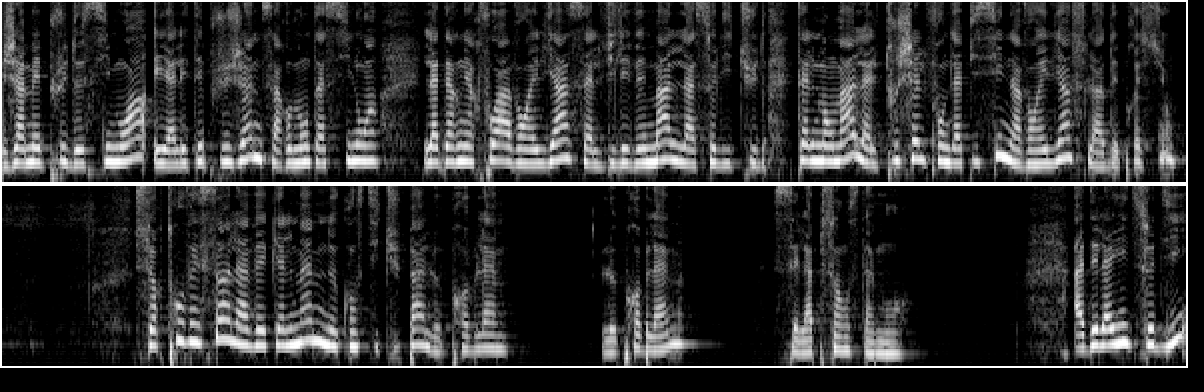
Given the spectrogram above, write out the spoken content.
jamais plus de six mois, et elle était plus jeune, ça remonte à si loin. La dernière fois avant Elias, elle vivait mal la solitude, tellement mal, elle touchait le fond de la piscine avant Elias, la dépression. Se retrouver seule avec elle-même ne constitue pas le problème. Le problème, c'est l'absence d'amour. Adélaïde se dit,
